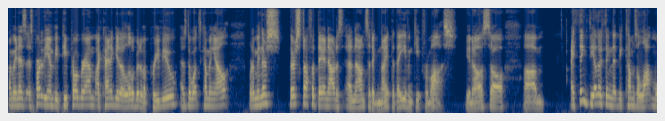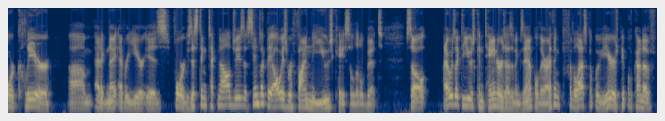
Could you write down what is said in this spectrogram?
I mean, as, as part of the MVP program, I kind of get a little bit of a preview as to what's coming out. But I mean, there's there's stuff that they announce announce at Ignite that they even keep from us. You know, so um, I think the other thing that becomes a lot more clear um, at Ignite every year is for existing technologies. It seems like they always refine the use case a little bit. So I always like to use containers as an example there. I think for the last couple of years, people have kind of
